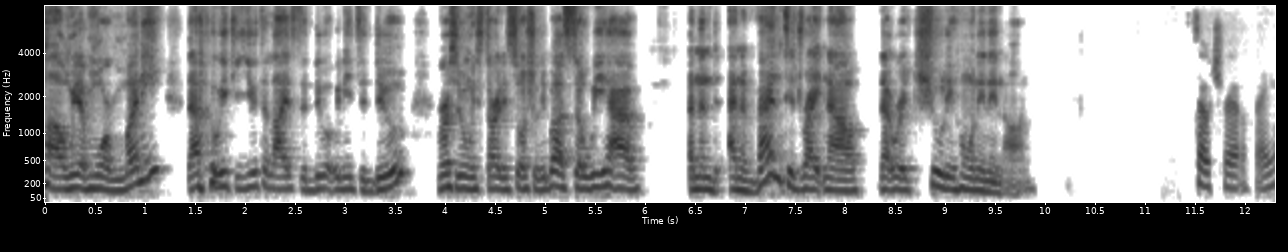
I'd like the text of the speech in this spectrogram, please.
Uh, we have more money that we can utilize to do what we need to do versus when we started Socially Buzz. So we have an, an advantage right now that we're truly honing in on. So true, right?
